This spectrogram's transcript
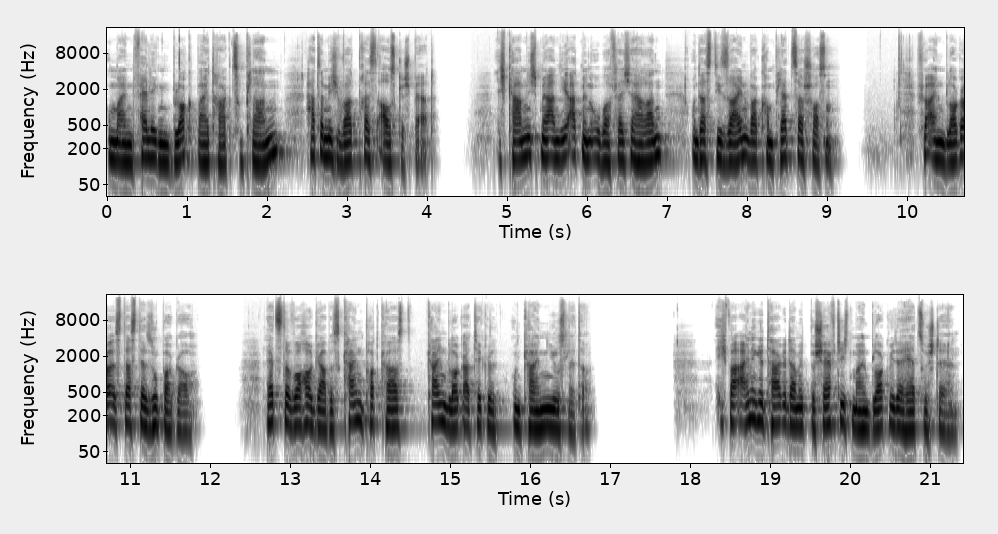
um meinen fälligen Blogbeitrag zu planen, hatte mich WordPress ausgesperrt. Ich kam nicht mehr an die Admin-Oberfläche heran und das Design war komplett zerschossen. Für einen Blogger ist das der Super-GAU. Letzte Woche gab es keinen Podcast, keinen Blogartikel und keinen Newsletter. Ich war einige Tage damit beschäftigt, meinen Blog wiederherzustellen.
